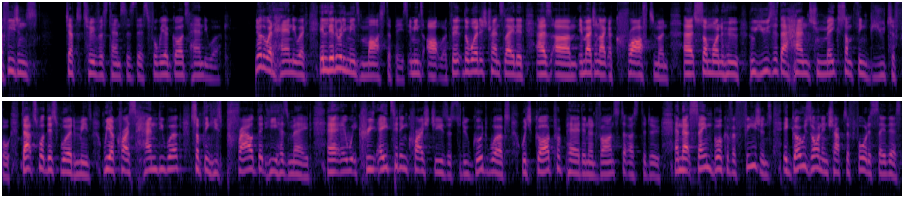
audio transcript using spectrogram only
Ephesians chapter 2, verse 10 says this For we are God's handiwork you know the word handiwork? It literally means masterpiece. It means artwork. The, the word is translated as um, imagine like a craftsman, uh, someone who, who uses their hands to make something beautiful. That's what this word means. We are Christ's handiwork, something he's proud that he has made. Uh, created in Christ Jesus to do good works which God prepared in advance to us to do. And that same book of Ephesians, it goes on in chapter 4 to say this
